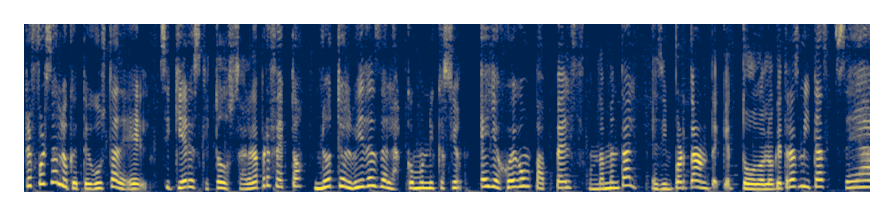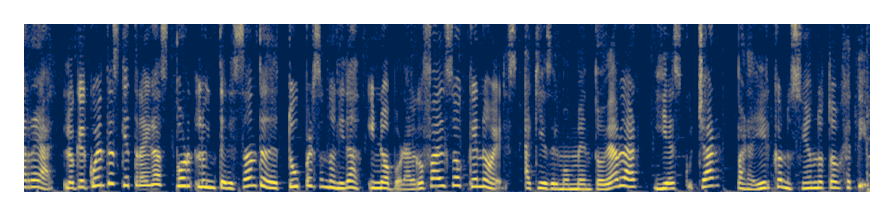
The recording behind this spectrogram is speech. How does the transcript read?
Refuerza lo que te gusta de él. Si quieres que todo salga perfecto, no te olvides de la comunicación. Ella juega un papel fundamental. Es importante que todo lo que transmitas sea real. Lo que cuentes que traigas por lo interesante de tu personalidad y no por algo falso que no eres. Aquí es el momento de hablar y escuchar para ir conociendo tu objetivo.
